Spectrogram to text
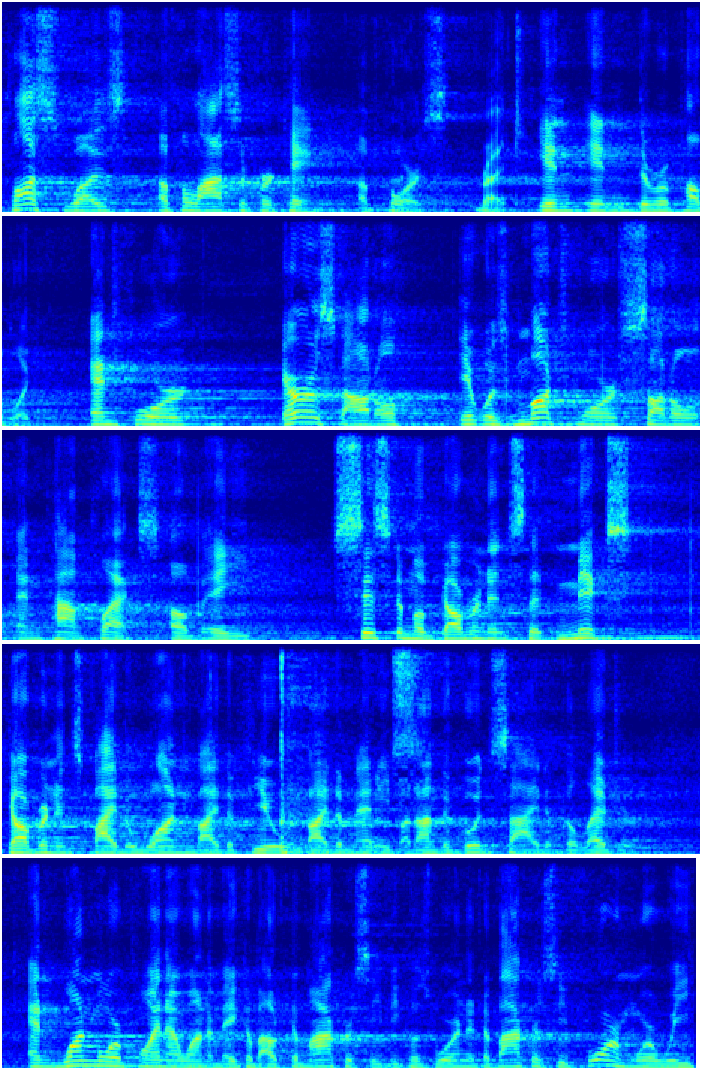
plus was a philosopher king of course Right. in, in the Republic. And for Aristotle, it was much more subtle and complex of a system of governance that mixed governance by the one, by the few, and by the many, but on the good side of the ledger. And one more point I want to make about democracy, because we're in a democracy forum where we,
